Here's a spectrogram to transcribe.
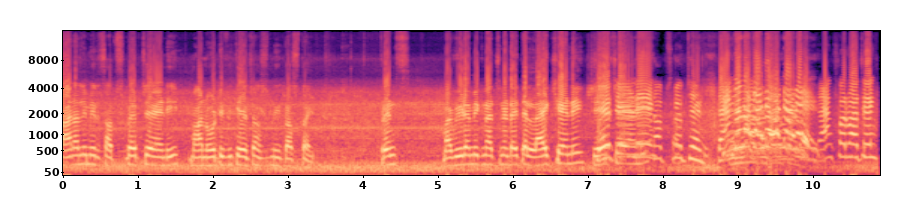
ఛానల్ని మీరు సబ్స్క్రైబ్ చేయండి మా నోటిఫికేషన్స్ మీకు వస్తాయి. ఫ్రెండ్స్ మా వీడియో మీకు నచ్చినట్టయితే లైక్ చేయండి షేర్ చేయండి. సబ్స్క్రైబ్ చేయండి. Thanks for watching.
